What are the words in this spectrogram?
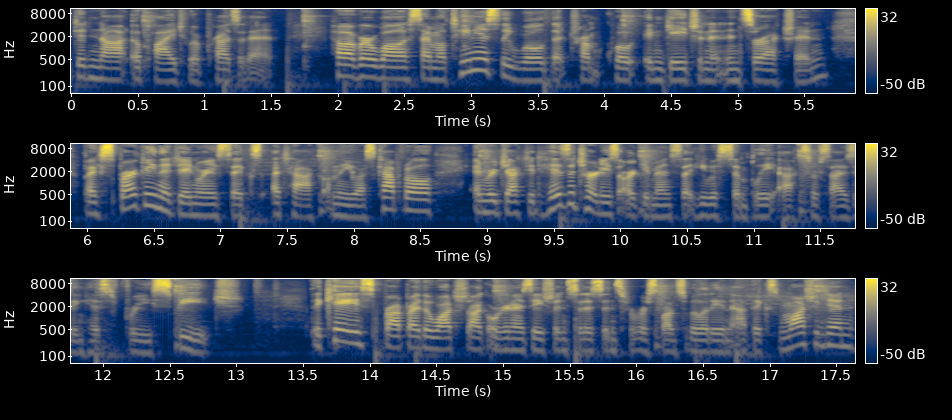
did not apply to a president. However, Wallace simultaneously ruled that Trump, quote, engaged in an insurrection by sparking the January 6 attack on the U.S. Capitol and rejected his attorney's arguments that he was simply exercising his free speech. The case, brought by the watchdog organization Citizens for Responsibility and Ethics in Washington,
